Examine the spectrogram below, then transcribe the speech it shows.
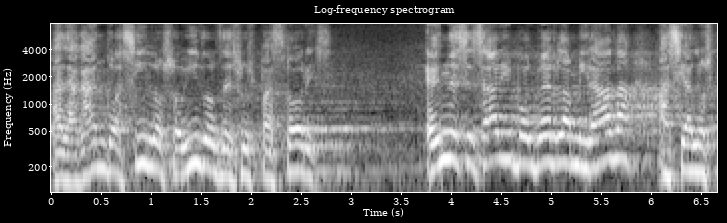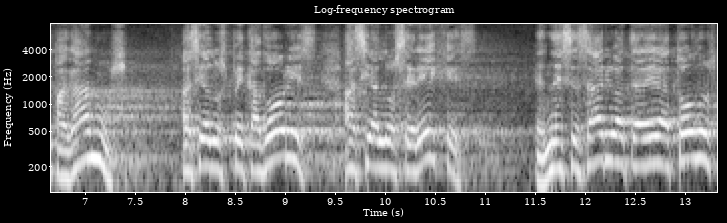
halagando así los oídos de sus pastores. Es necesario volver la mirada hacia los paganos, hacia los pecadores, hacia los herejes. Es necesario atraer a todos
